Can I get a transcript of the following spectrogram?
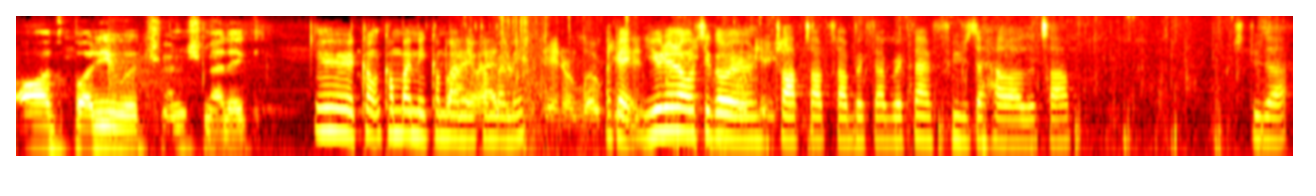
Oh, it's buddy with trench medic. Here, here, come, come by me, come by me, come by me. Okay, you didn't know what to go, Aaron. Top, top, top, break that, break that, and fuse the hell out of the top. Let's do that.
